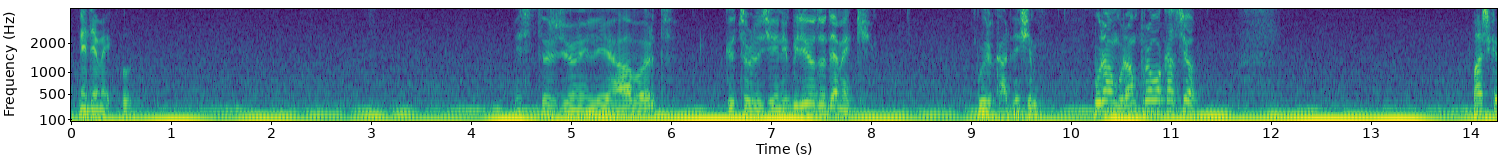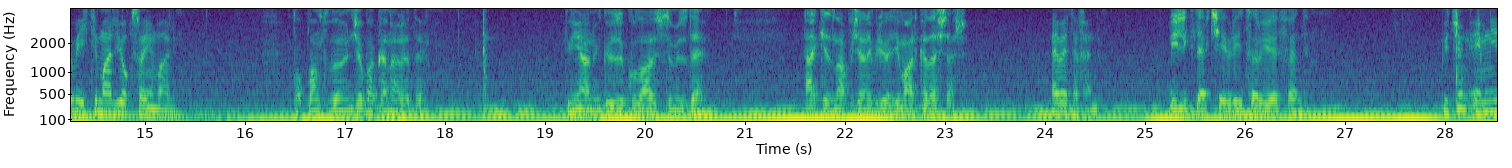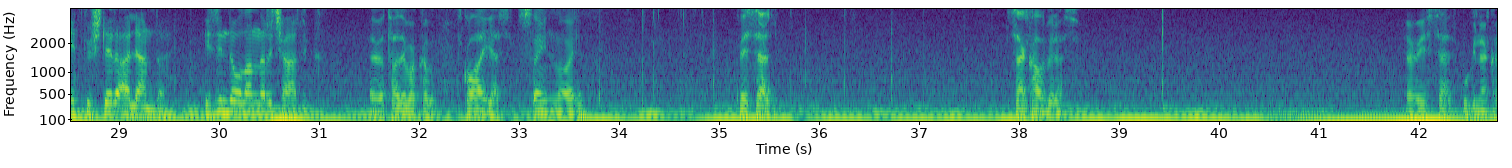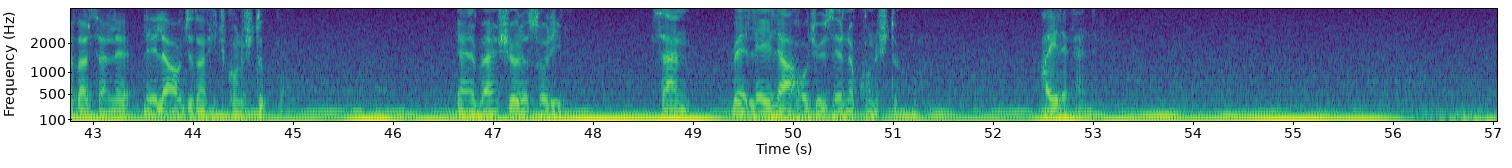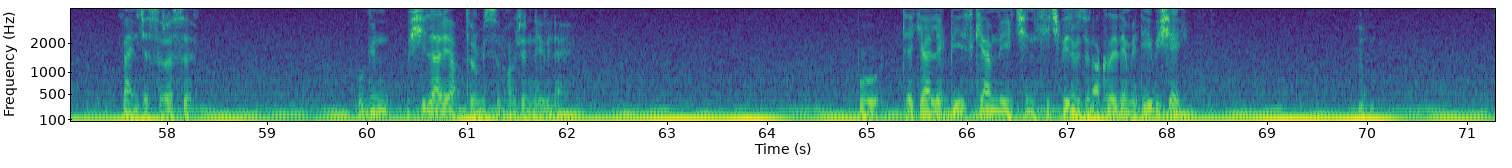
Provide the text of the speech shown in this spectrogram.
Ne demek bu? Mr. Johnny Lee Howard götürüleceğini biliyordu demek. Buyur kardeşim. Buram buram provokasyon. Başka bir ihtimal yok Sayın Valim. Toplantıdan önce bakan aradı. Dünyanın gözü kulağı üstümüzde. Herkes ne yapacağını biliyor değil mi arkadaşlar? Evet efendim. Birlikler çevreyi tarıyor efendim. Bütün emniyet güçleri alarmda. İzinde olanları çağırdık. Evet hadi bakalım. Kolay gelsin. Sayın Valim. Veysel. Sen kal biraz. Ya Veysel, bugüne kadar senle Leyla Hoca'dan hiç konuştuk mu? Yani ben şöyle sorayım. Sen ve Leyla Hoca üzerine konuştuk mu? Hayır efendim. Bence sırası. Bugün bir şeyler yaptırmışsın hocanın evine. Bu tekerlekli iskemle için hiçbirimizin akıl edemediği bir şey.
